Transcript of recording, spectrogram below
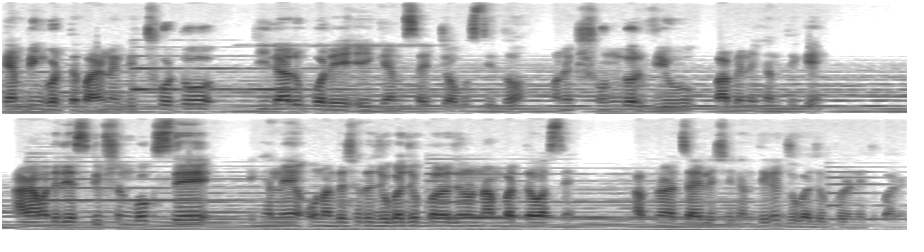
ক্যাম্পিং করতে পারেন। একটি ছোট টিলার উপরে এই ক্যাম্প সাইটটি অবস্থিত। অনেক সুন্দর ভিউ পাবেন এখান থেকে। আর আমাদের ডেসক্রিপশন বক্সে এখানে ওনাদের সাথে যোগাযোগ করার জন্য নাম্বার দেওয়া আছে। আপনারা চাইলে সেখান থেকে যোগাযোগ করে নিতে পারেন।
